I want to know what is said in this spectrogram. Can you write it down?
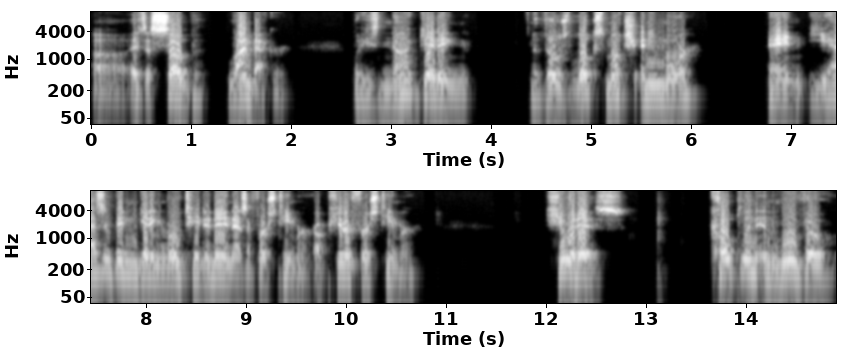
uh, as a sub linebacker, but he's not getting those looks much anymore. And he hasn't been getting rotated in as a first teamer, a pure first teamer. Hewitt is. Copeland and Luvu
